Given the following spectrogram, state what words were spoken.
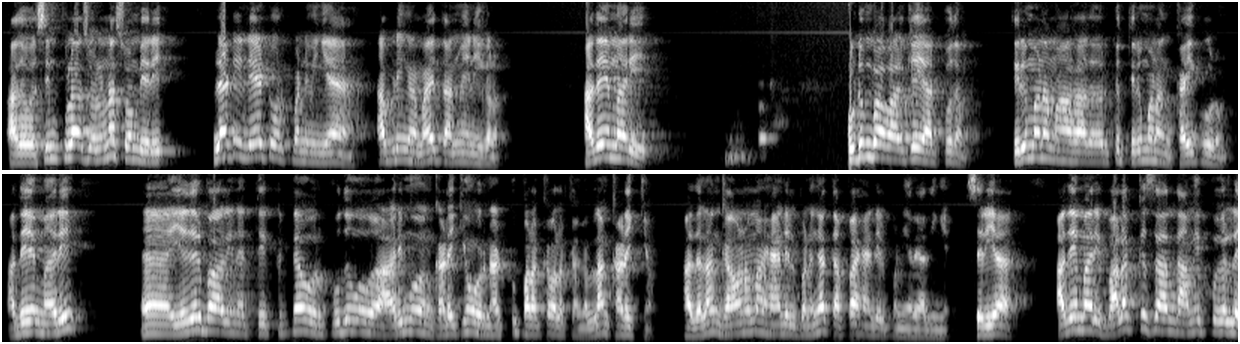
அதை ஒரு சிம்பிளா சொல்லணும்னா சோம்பேறி. இல்லாட்டி லேட் ஒர்க் பண்ணுவீங்க அப்படிங்கிற மாதிரி தன்மை நிகழும். அதே மாதிரி குடும்ப வாழ்க்கை அற்புதம். திருமணம் ஆகாதவருக்கு திருமணம் கைகூடும். அதே மாதிரி எதிர்பாலினத்துக்கிட்ட ஒரு புது அறிமுகம் கிடைக்கும் ஒரு நட்பு பழக்க வழக்கங்கள்லாம் கிடைக்கும். அதெல்லாம் கவனமா ஹேண்டில் பண்ணுங்க தப்பா ஹேண்டில் பண்ணிடாதீங்க சரியா? அதே மாதிரி வழக்கு சார்ந்த அமைப்புகள்ல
